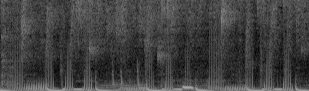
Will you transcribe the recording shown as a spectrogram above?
Thank you.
